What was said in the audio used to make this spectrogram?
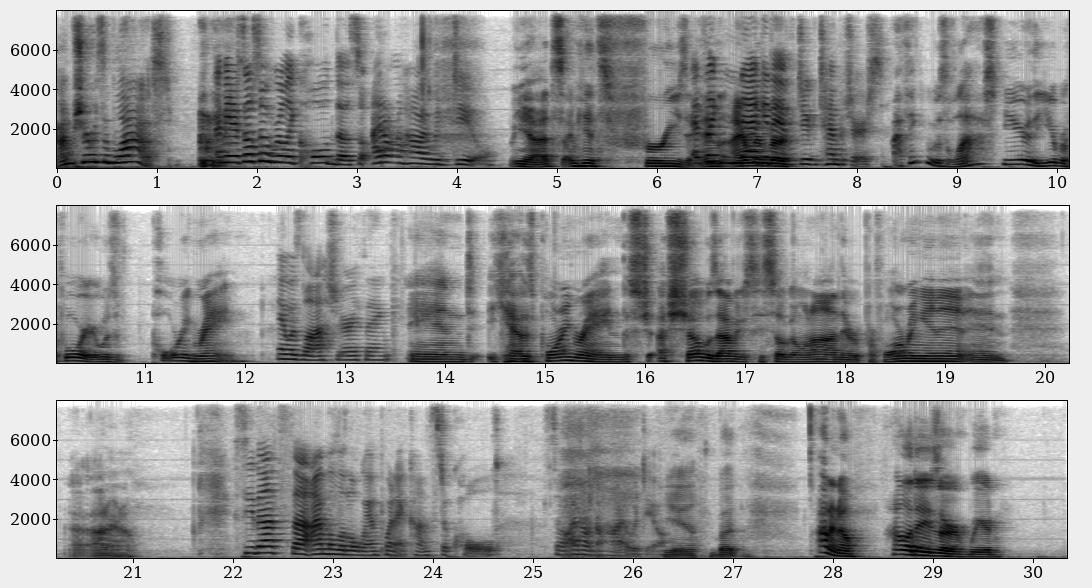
I'm sure it's a blast. I mean it's also really cold though so i don't know how i would do Yeah, it's. I mean, it's freezing. it's like And I remember- negative temperatures I think it was last year, the year before, it was pouring rain. it was last year i think And yeah, it was pouring rain. The sh- a show was obviously still going on. They were performing in it, and uh, I don't know. see that's that i'm a little wimp when it comes to cold so i don't know how i would do Yeah, but I don't know. Holidays are weird.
